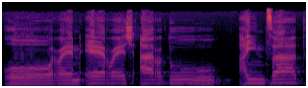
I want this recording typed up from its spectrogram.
horren erres hartu aintzat,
